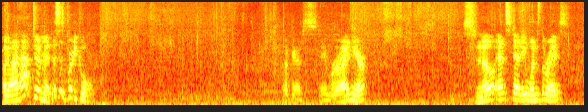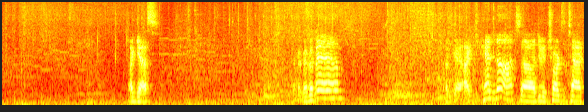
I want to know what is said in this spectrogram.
Okay, I have to admit, this is pretty cool. Okay, just stay right here. Slow and steady wins the race. I guess. Bam, bam, bam, bam. Okay, I cannot uh, do a charged attack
